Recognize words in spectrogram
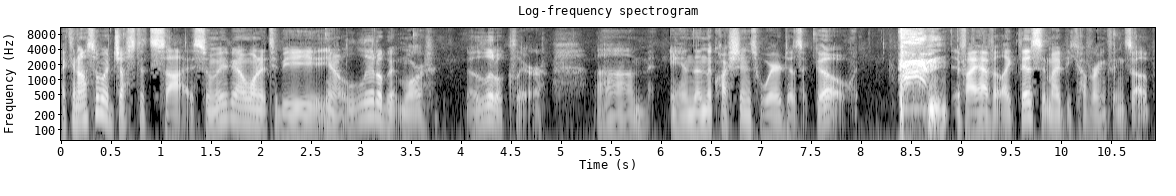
I can also adjust its size. So maybe I want it to be, you know, a little bit more, a little clearer. Um, and then the question is, where does it go? if I have it like this, it might be covering things up.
